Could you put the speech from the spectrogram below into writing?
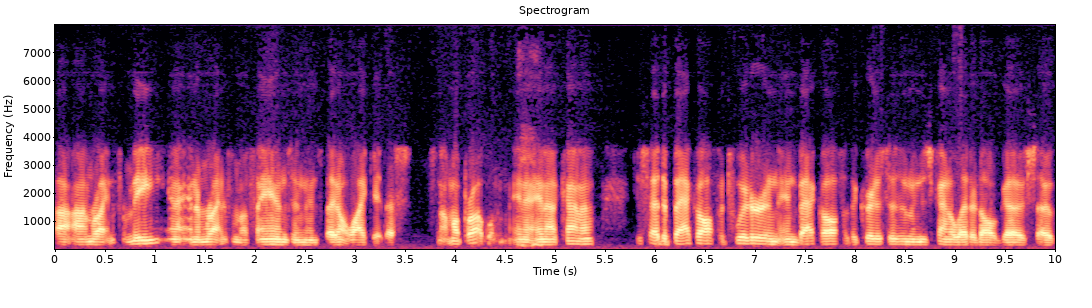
I, I'm writing for me and, and I'm writing for my fans, and if they don't like it, that's it's not my problem. And mm-hmm. and I kind of just had to back off of Twitter and, and back off of the criticism and just kind of let it all go. So,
